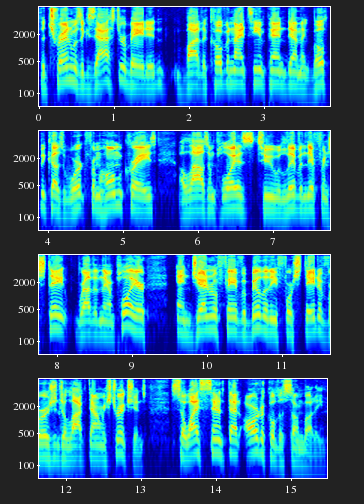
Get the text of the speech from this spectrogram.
The trend was exacerbated by the COVID 19 pandemic, both because work from home craze allows employees to live in different state rather than their employer, and general favorability for state aversion to lockdown restrictions. So I sent that article to somebody.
